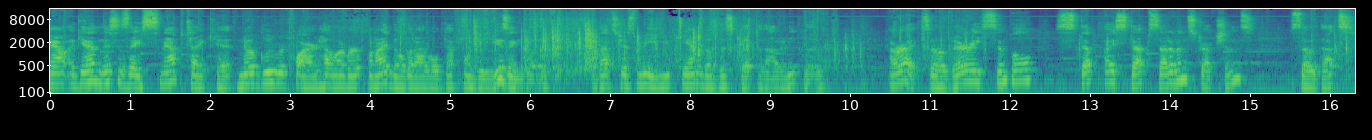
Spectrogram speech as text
Now again, this is a snap tight kit, no glue required. However, when I build it, I will definitely be using glue. So that's just me. You can build this kit without any glue. All right, so a very simple step-by-step -step set of instructions. So that's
